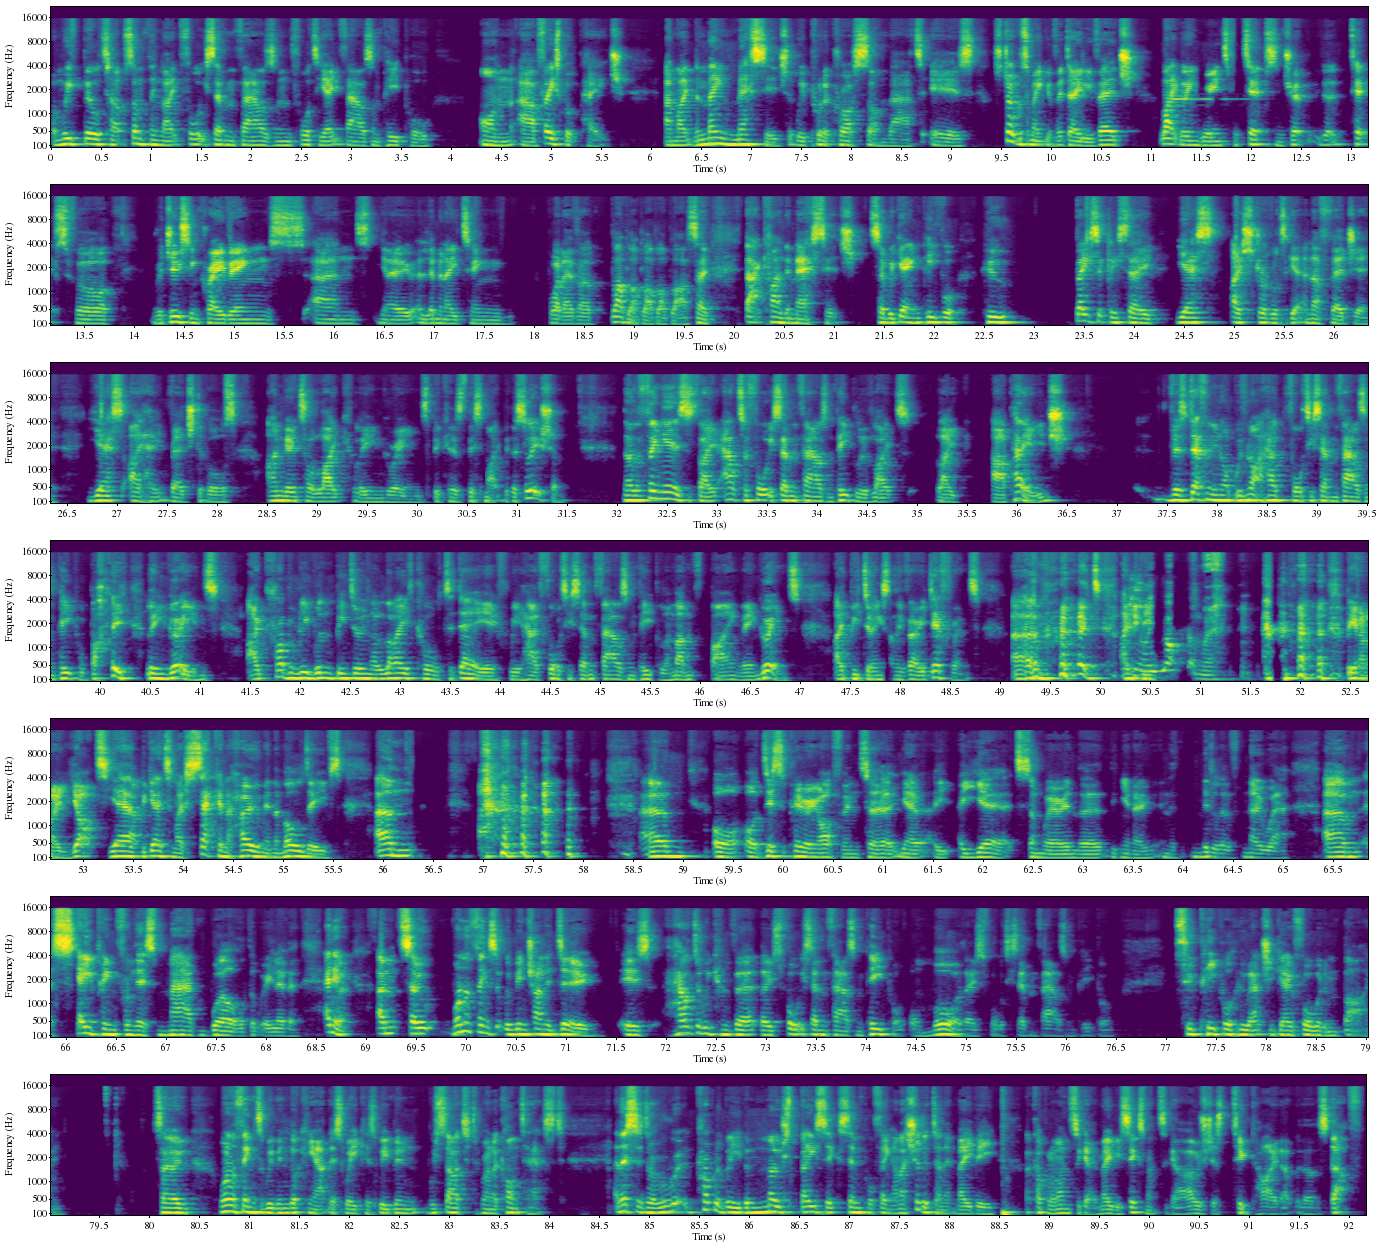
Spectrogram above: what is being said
And we've built up something like 47,000, 48,000 people on our Facebook page. And like the main message that we put across on that is struggle to make your daily veg, like the ingredients for tips and tri- uh, tips for reducing cravings and you know eliminating whatever blah blah blah blah blah so that kind of message so we're getting people who basically say yes i struggle to get enough veg in yes i hate vegetables i'm going to like lean greens because this might be the solution now the thing is like out of 47000 people who've liked like our page there's definitely not we've not had 47,000 people buy lean greens. I probably wouldn't be doing a live call today if we had 47,000 people a month buying lean greens. I'd be doing something very different. Um, I'd be on a yacht somewhere. be on a yacht, yeah. I'd be going to my second home in the Maldives. Um, um, or or disappearing off into you know a, a yurt somewhere in the you know in the middle of nowhere, um, escaping from this mad world that we live in. Anyway, um, so one of the things that we've been trying to do is how do we convert those forty-seven thousand people or more of those forty-seven thousand people to people who actually go forward and buy. So one of the things that we've been looking at this week is we've been we started to run a contest and this is a probably the most basic, simple thing. And I should have done it maybe a couple of months ago, maybe six months ago. I was just too tied up with other stuff.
